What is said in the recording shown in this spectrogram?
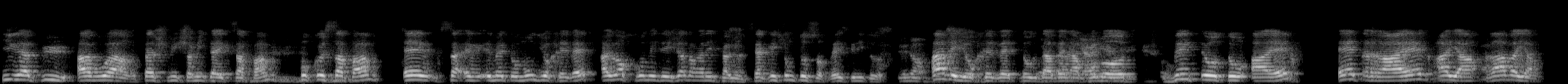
il a pu avoir Tashmi Shamit avec sa femme pour que sa femme elle, ça, au monde Yochevet alors qu'on est déjà dans l'année de famine. C'est la question de Tosot. Vous voyez ce que dit Tosot Are Yochevet Nogda Ben Aprobot Veteoto Aer Et Raer Aya Ravaya.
